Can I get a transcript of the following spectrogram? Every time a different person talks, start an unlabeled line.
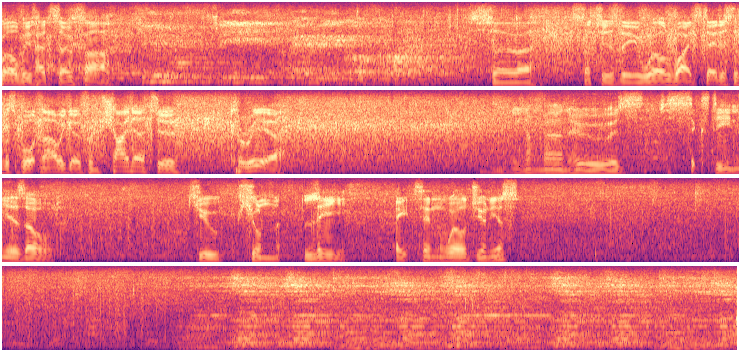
12 we've had so far. So uh, such is the worldwide status of the sport now. We go from China to Korea. A young man who is just 16 years old. Kyu Hyun Lee, eighth in World Juniors.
